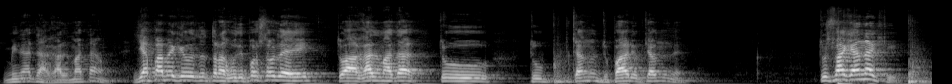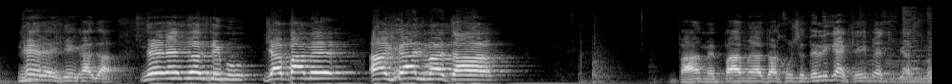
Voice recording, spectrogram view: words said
μείνατε αγάλματα. Για πάμε και το τραγούδι. Πώς το λέει, το αγάλματα του, του, πιάνουν, του Πάριου, πιάνουνε; Του Σφαγιανάκη. Ναι ρε γίγαντα. Ναι ρε νιώτη μου. Για πάμε αγάλματα. Πάμε, πάμε να το ακούσετε λιγάκι. Είπες, πιάστε το.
